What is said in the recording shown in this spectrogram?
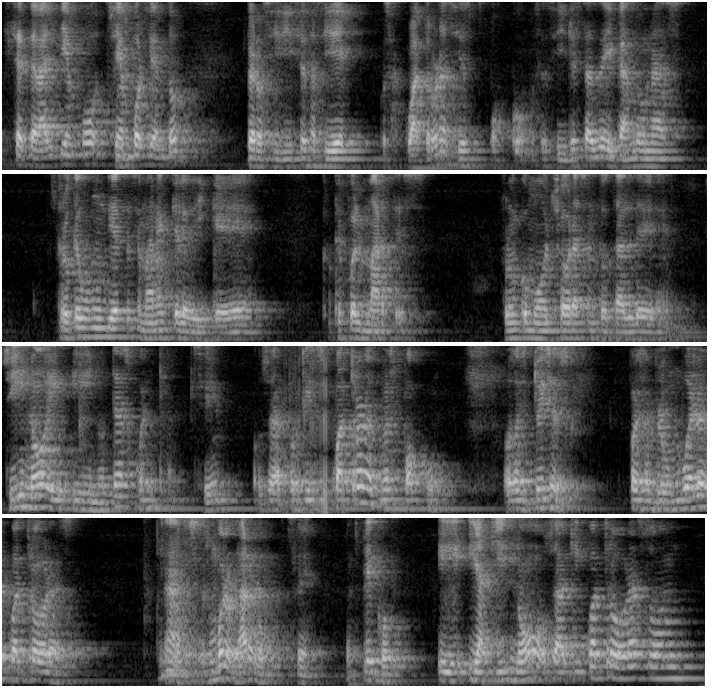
se, se te va el tiempo 100%, pero si dices así de, o sea, cuatro horas sí es poco, o sea, si le estás dedicando unas, creo que hubo un día esta semana en que le dediqué, creo que fue el martes, fueron como ocho horas en total de, Sí, no, y, y no te das cuenta. sí, O sea, porque cuatro horas no es poco. O sea, si tú dices, por ejemplo, un vuelo de cuatro horas, Ah. no, es, es un vuelo largo, sí, me explico. Y, y aquí no, o sea, aquí cuatro horas son,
